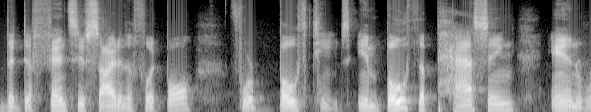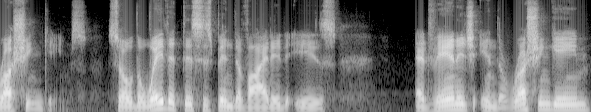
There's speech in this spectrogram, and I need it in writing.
the defensive side of the football for both teams in both the passing and rushing games. So the way that this has been divided is advantage in the rushing game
